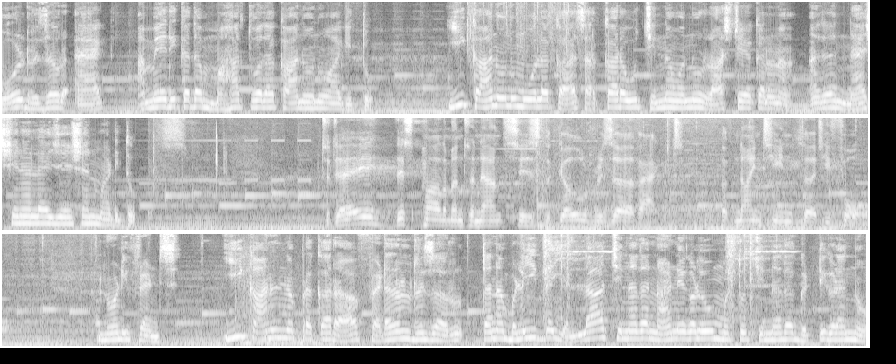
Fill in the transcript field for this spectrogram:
ಗೋಲ್ಡ್ ರಿಸರ್ವ್ ಆಕ್ಟ್ ಅಮೇರಿಕದ ಮಹತ್ವದ ಕಾನೂನು ಆಗಿತ್ತು. ಈ ಕಾನೂನು ಮೂಲಕ ಸರ್ಕಾರವು ಚಿನ್ನವನ್ನು ರಾಷ್ಟ್ರೀಯಕರಣ ಅಂದರೆ ನ್ಯಾಷನಲೈಸೇಷನ್ ಮಾಡಿತು Today, this Parliament announces the Gold Reserve Act of 1934. ನೋಡಿ ಫ್ರೆಂಡ್ಸ್ ಈ ಕಾನೂನಿನ ಪ್ರಕಾರ ಫೆಡರಲ್ ರಿಸರ್ವ್ ತನ್ನ ಬಳಿ ಇದ್ದ ಎಲ್ಲ ಚಿನ್ನದ ನಾಣ್ಯಗಳು ಮತ್ತು ಚಿನ್ನದ ಗಟ್ಟಿಗಳನ್ನು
